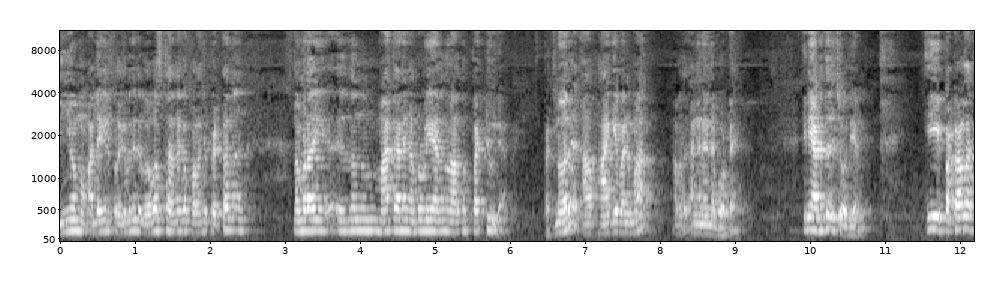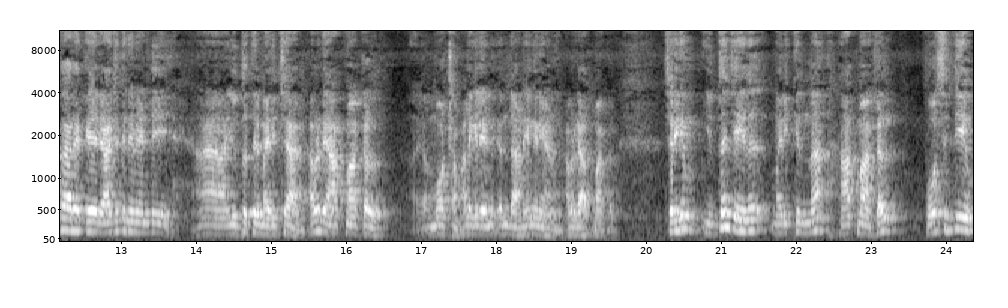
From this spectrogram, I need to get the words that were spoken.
നിയമം അല്ലെങ്കിൽ പ്രകൃതിയുടെ വ്യവസ്ഥ എന്നൊക്കെ പറഞ്ഞ് പെട്ടെന്ന് നമ്മുടെ ഇതൊന്നും മാറ്റാനും കൺട്രോൾ ചെയ്യാനൊന്നും ആർക്കും പറ്റൂല. പറ്റുന്നവർ ആ ഭാഗ്യവാന്മാർ അവർ അങ്ങനെ തന്നെ പോട്ടെ. ഇനി അടുത്തൊരു ചോദ്യം. ഈ പട്ടാളക്കാരൊക്കെ രാജ്യത്തിന് വേണ്ടി യുദ്ധത്തിൽ മരിച്ചാൽ അവരുടെ ആത്മാക്കൾ മോക്ഷം അല്ലെങ്കിൽ എന്താണ് എങ്ങനെയാണ് അവരുടെ ആത്മാക്കൾ? ശരിക്കും യുദ്ധം ചെയ്ത് മരിക്കുന്ന ആത്മാക്കൾ പോസിറ്റീവ്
